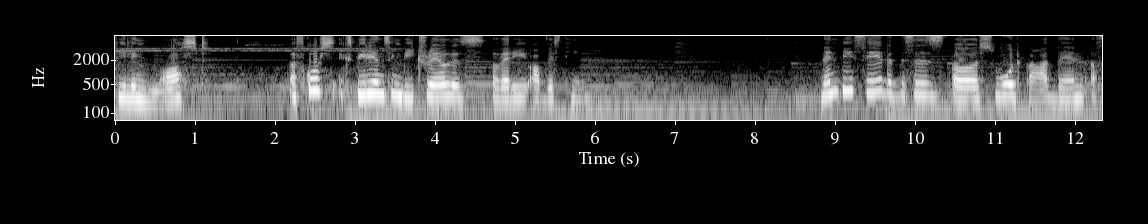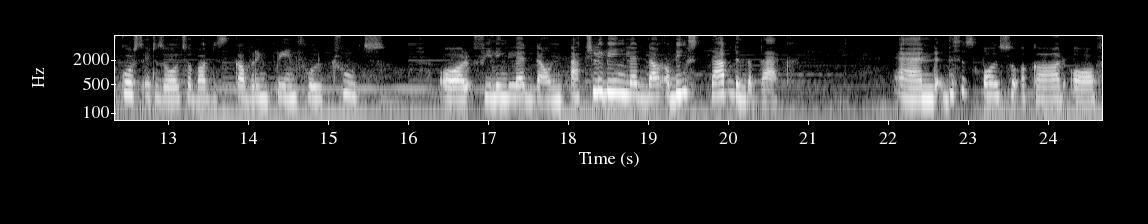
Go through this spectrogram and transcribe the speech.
feeling lost of course, experiencing betrayal is a very obvious theme. When we say that this is a sword card, then of course it is also about discovering painful truths or feeling let down, actually being let down or being stabbed in the back. And this is also a card of,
